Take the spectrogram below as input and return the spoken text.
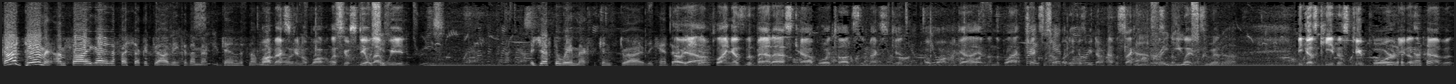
God damn it! I'm sorry guys if I suck at driving because I'm Mexican. That's not Come my on, fault. Mexican Obama. Let's go steal that weed. It's just the way Mexicans drive. They can't drive Oh yeah. I'm playing as the badass cowboy. Todd's the Mexican Obama guy, and then the black chick's to share the nobody because we don't have a second I'm person afraid to you play this screw it with. up. Because Keith is too poor and he doesn't have it.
